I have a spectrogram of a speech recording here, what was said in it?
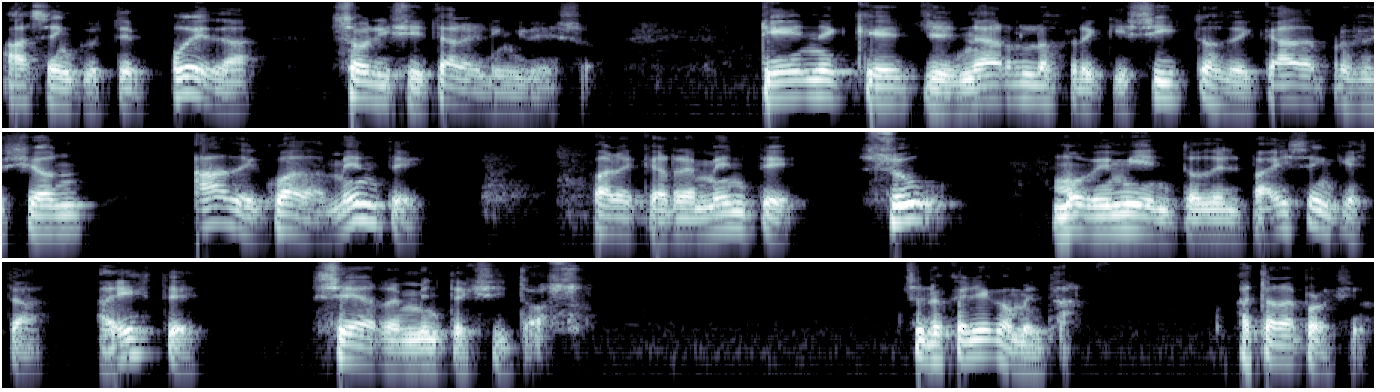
hacen que usted pueda solicitar el ingreso. Tiene que llenar los requisitos de cada profesión adecuadamente para que realmente su movimiento del país en que está a este sea realmente exitoso. Se los quería comentar. Hasta la próxima.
